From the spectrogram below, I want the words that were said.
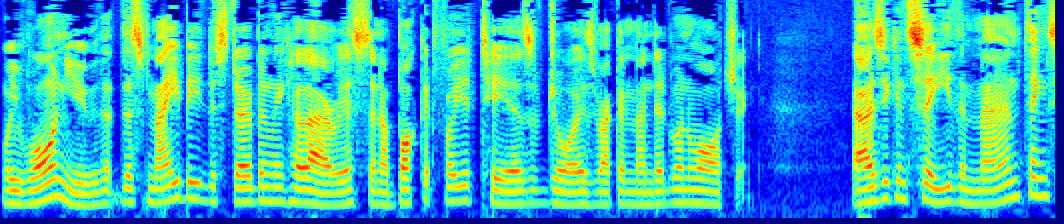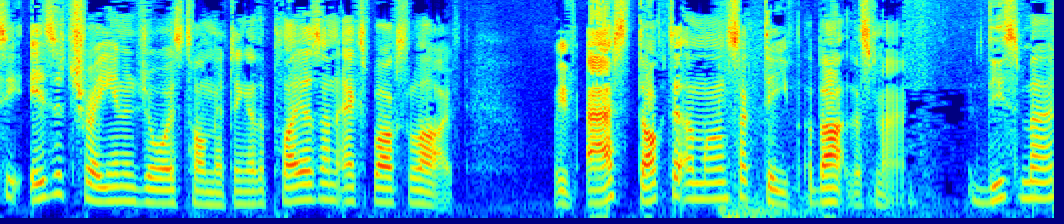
We warn you that this may be disturbingly hilarious and a bucket for your tears of joy is recommended when watching. As you can see, the man thinks he is a tree and enjoys tormenting other players on Xbox Live. We've asked Dr. Ahman Sukhdeep about this man. This man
